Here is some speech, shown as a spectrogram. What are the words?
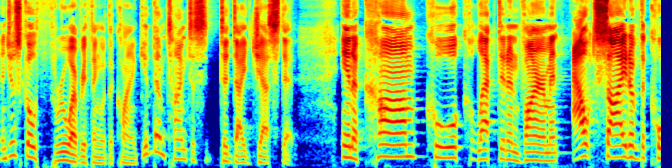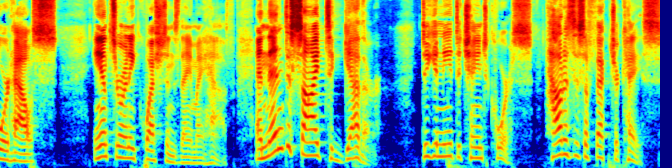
and just go through everything with the client. Give them time to, to digest it in a calm, cool, collected environment outside of the courthouse. Answer any questions they may have. And then decide together do you need to change course? How does this affect your case?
